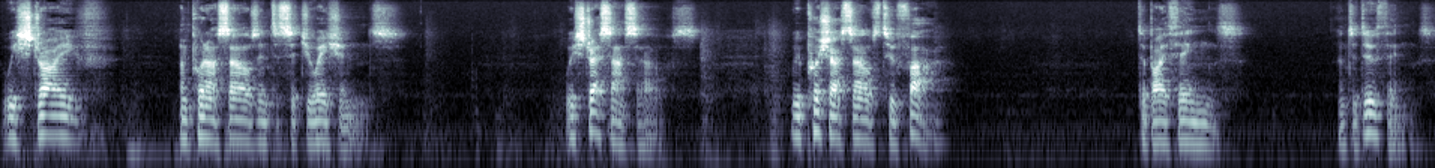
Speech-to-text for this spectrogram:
We strive and put ourselves into situations. We stress ourselves. We push ourselves too far to buy things and to do things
